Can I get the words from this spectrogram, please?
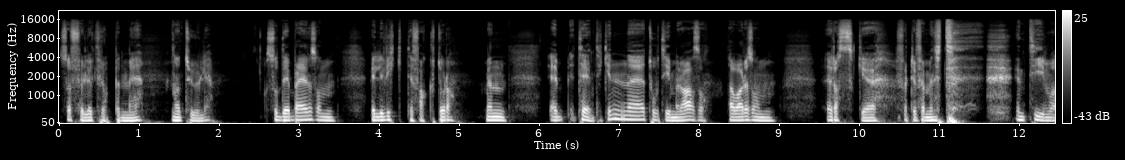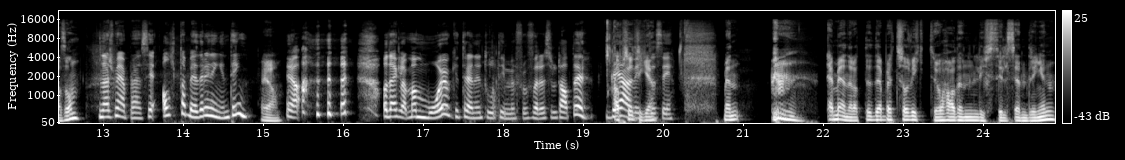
så følger kroppen med, naturlig. Så det ble en sånn veldig viktig faktor, da. Men jeg trente ikke en eh, to timer da, altså. Da var det sånn raske 45 minutter, en time og sånn. Men det er som jeg pleier å si, alt er bedre enn ingenting. Ja. Ja. og det er klart, man må jo ikke trene i to timer for å få resultater. Det Absolutt er viktig ikke. å si. Men jeg mener at det, det er blitt så viktig å ha den livsstilsendringen,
